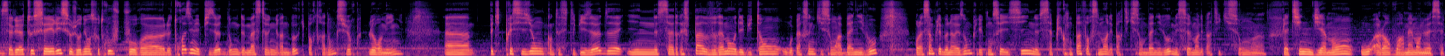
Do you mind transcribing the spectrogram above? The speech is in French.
Salut à tous, c'est Iris. Aujourd'hui, on se retrouve pour euh, le troisième épisode donc de Mastering Rainbow qui portera donc sur le roaming. Euh, petite précision quant à cet épisode, il ne s'adresse pas vraiment aux débutants ou aux personnes qui sont à bas niveau, pour la simple et bonne raison que les conseils ici ne s'appliqueront pas forcément à les parties qui sont bas niveau, mais seulement à les parties qui sont euh, platine, diamant ou alors voire même en ESM.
